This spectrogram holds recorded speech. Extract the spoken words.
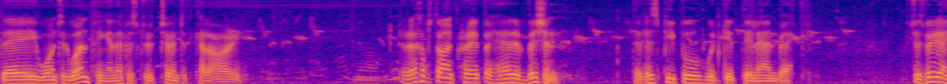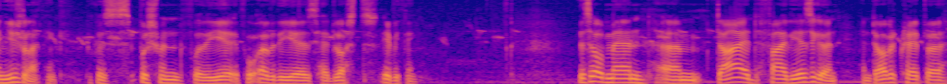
they wanted one thing, and that was to return to the Kalahari. Regopstaan Kruiper had a vision that his people would get their land back, which was very unusual, I think, because Bushmen for, the year, for over the years had lost everything. This old man um, died five years ago, and Dawid Kruiper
